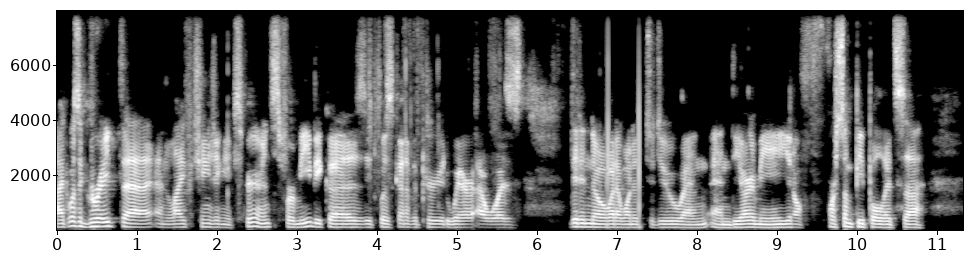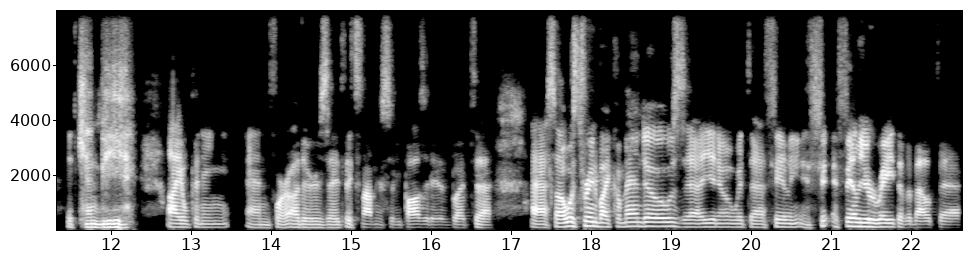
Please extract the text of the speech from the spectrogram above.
It was a great and life changing experience for me because it was kind of a period where I was didn't know what I wanted to do, and and the army, you know, for some people it's it can be eye opening and for others it, it's not necessarily positive but uh, uh, so i was trained by commandos uh, you know with a failing a failure rate of about uh,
